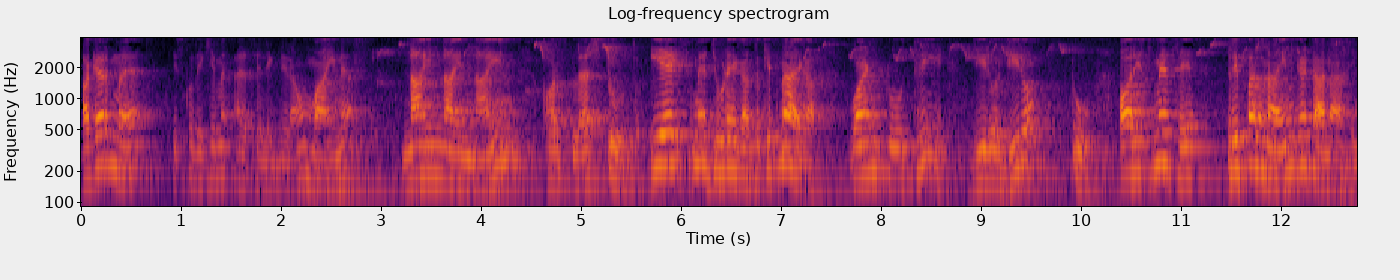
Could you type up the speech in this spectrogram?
अगर मैं, इसको देखिए, मैं ऐसे लिख दे रहा हूँ, माइनस नाइन नाइन नाइन और प्लस टू तो ये इसमें जुड़ेगा तो कितना आएगा? One two three zero zero two और इसमें से ट्रिपल नाइन घटाना है।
